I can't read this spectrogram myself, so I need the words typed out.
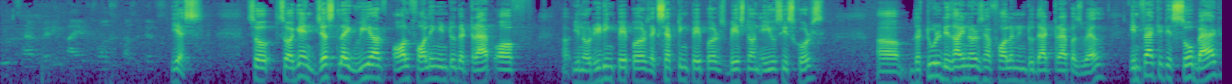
groups have very high false positives? Yes. So, so again, just like we are all falling into the trap of, uh, you know, reading papers, accepting papers based on AUC scores, uh, the tool designers have fallen into that trap as well. In fact, it is so bad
